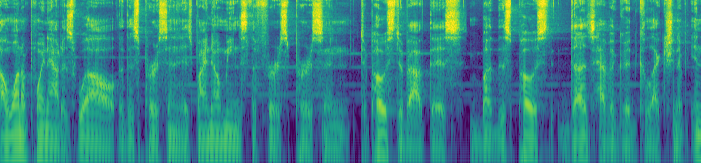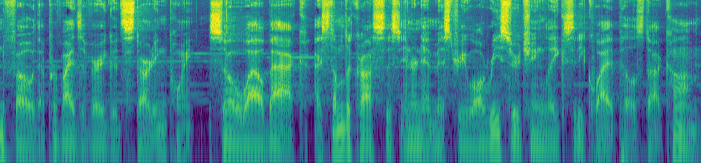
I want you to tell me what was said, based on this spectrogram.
I want to point out as well that this person is by no means the first person to post about this, but this post does have a good collection of info that provides a very good starting point. So a while back, I stumbled across this internet mystery while researching LakeCityQuietPills.com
